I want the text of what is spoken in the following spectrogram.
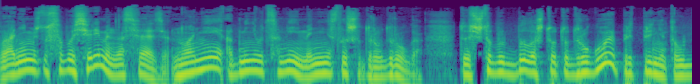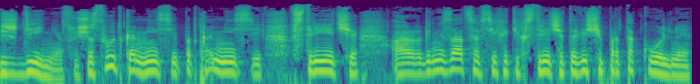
они между собой все время на связи, но они обмениваются мнениями, они не слышат друг друга. То есть, чтобы было что-то другое предпринято, убеждение, существуют комиссии, подкомиссии, встречи, а организация всех этих встреч — это вещи протокольные.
